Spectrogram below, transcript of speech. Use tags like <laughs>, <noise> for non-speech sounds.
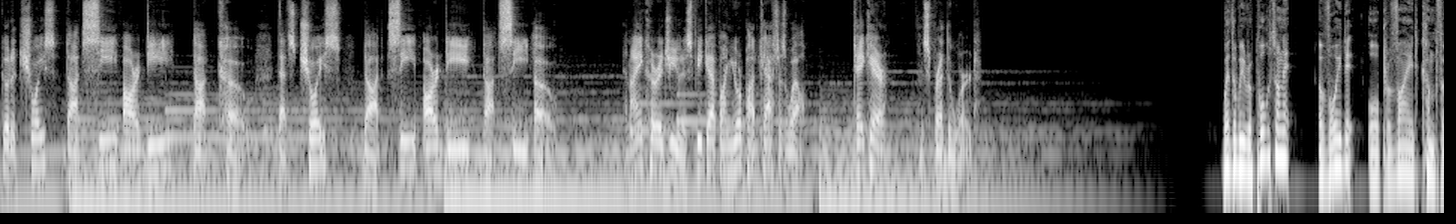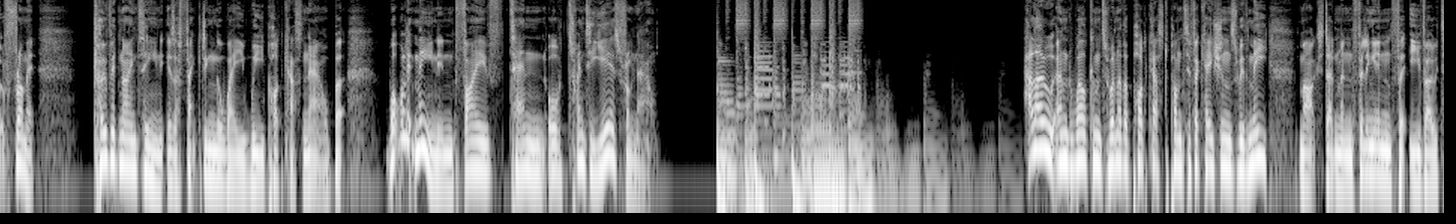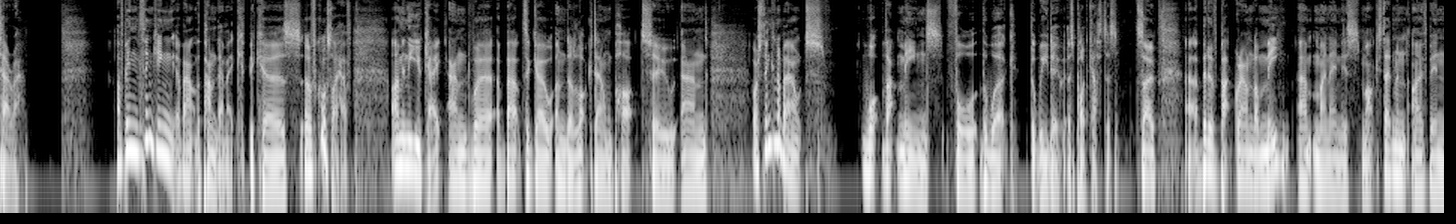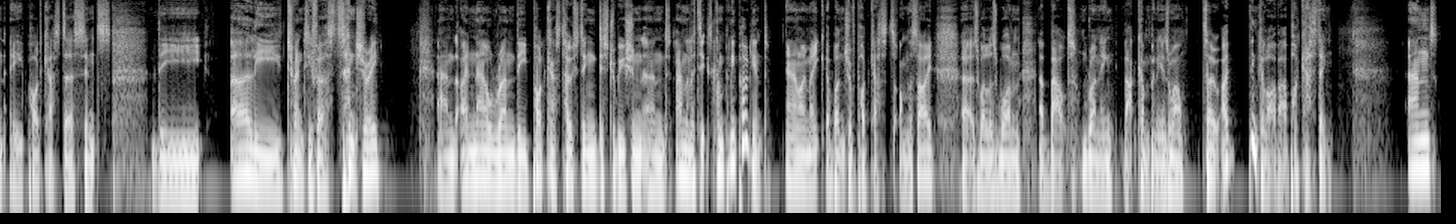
go to choice.crd.co. That's choice.crd.co. And I encourage you to speak up on your podcast as well. Take care and spread the word. Whether we report on it, avoid it, or provide comfort from it, COVID 19 is affecting the way we podcast now. But what will it mean in 5, 10, or 20 years from now? Hello, and welcome to another podcast Pontifications with me, Mark Steadman, filling in for Evo Terra. I've been thinking about the pandemic because, of course, I have. I'm in the UK and we're about to go under lockdown part two. And I was thinking about what that means for the work that we do as podcasters. So, uh, a bit of background on me. Um, my name is Mark Steadman. I've been a podcaster since the early 21st century. And I now run the podcast hosting, distribution, and analytics company Podiant. And I make a bunch of podcasts on the side, uh, as well as one about running that company as well. So I think a lot about podcasting. And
